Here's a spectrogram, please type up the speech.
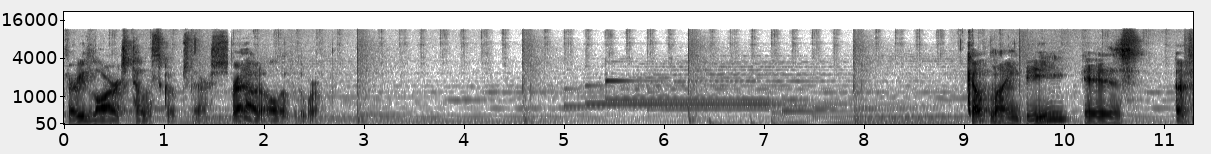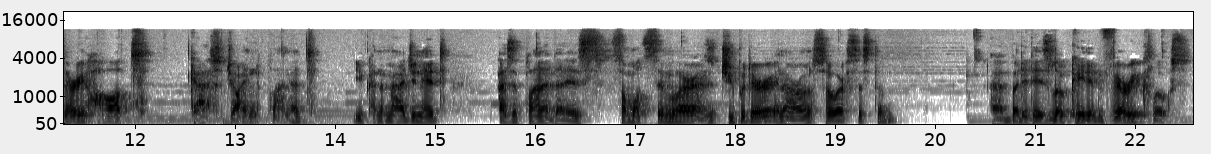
very large telescopes that are spread out all over the world. Kelt 9b is a very hot gas giant planet. You can imagine it as a planet that is somewhat similar as Jupiter in our own solar system, uh, but it is located very close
